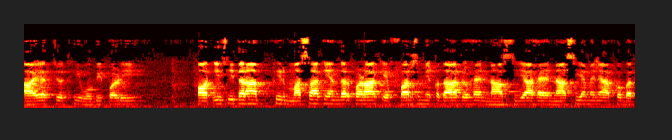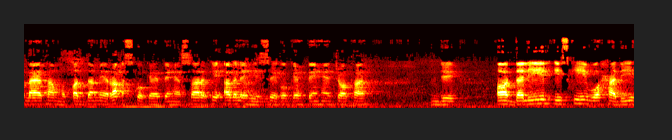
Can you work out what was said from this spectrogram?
آیت جو تھی وہ بھی پڑھی۔ اور اسی طرح پھر مسا کے اندر پڑھا کہ فرض مقدار جو ہے ناسیہ ہے۔ ناسیہ میں نے آپ کو بتلایا تھا، مقدم رأس کو کہتے ہیں، سر کے اگلے حصے کو کہتے ہیں، چوتھا۔ جی اور دلیل اس کی وہ حدیث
